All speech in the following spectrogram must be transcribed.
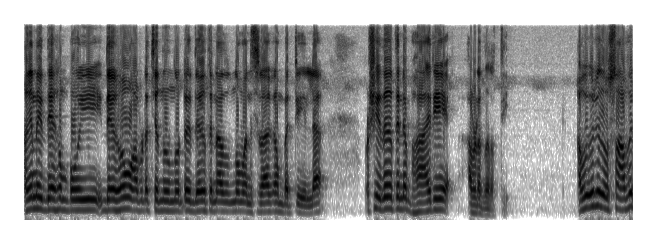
അങ്ങനെ ഇദ്ദേഹം പോയി ഇദ്ദേഹവും അവിടെ ചെന്ന് നിന്നിട്ട് ഇദ്ദേഹത്തിന് അതൊന്നും മനസ്സിലാക്കാൻ പറ്റിയില്ല. പക്ഷേ ഇദ്ദേഹത്തിന്റെ ഭാര്യയെ അവിടെ നിർത്തി. അപ്പോൾ ഒരു ദിവസം അവർ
